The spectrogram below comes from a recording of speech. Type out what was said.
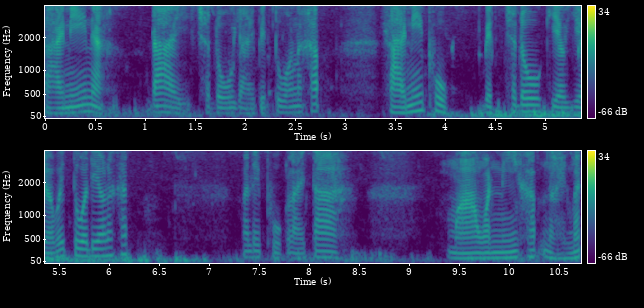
สายนี้เนี่ยได้ชะโดใหญ่เป็นตัวนะครับ สายนี้ผูกเบ็ดชะโดเกี่ยวเหยื่อไว้ตัวเดียวนะครับไม่ได้ผูกหลายตา มาวันนี้ครับเห็นไหม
